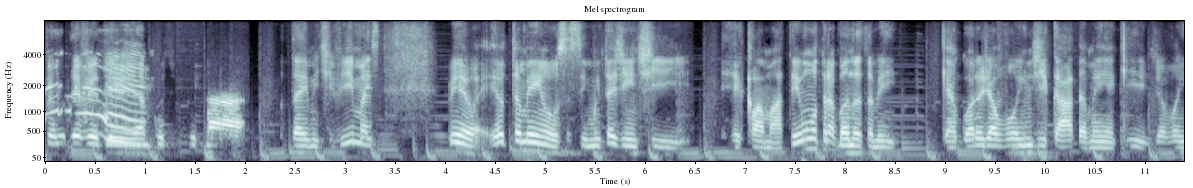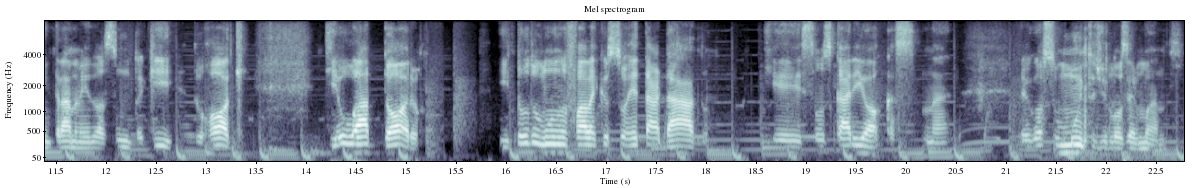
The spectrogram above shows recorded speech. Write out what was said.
pelo DVD É. acústico da, da MTV, mas, meu, eu também ouço, assim, muita gente reclamar. Tem uma outra banda também, que agora eu já vou indicar também aqui, já vou entrar no meio do assunto aqui, do rock, que eu adoro. E todo mundo fala que eu sou retardado, que são os cariocas, né? Eu gosto muito de Los Hermanos.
